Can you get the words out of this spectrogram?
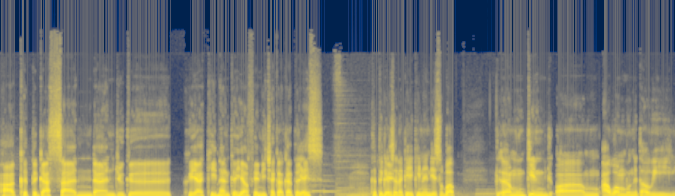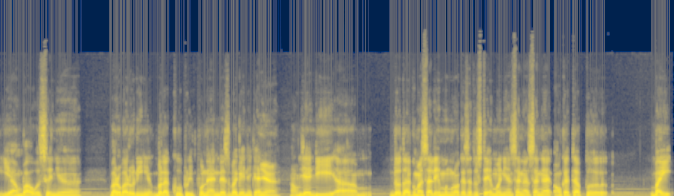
Uh, ketegasan dan juga keyakinan ke yang Fendi cakapkan tadi? Yes. Ketegasan dan keyakinan dia sebab uh, mungkin um, awam mengetahui yang bahawasanya baru-baru ni berlaku perhimpunan dan sebagainya kan. Ya. Oh. Jadi um, Dr. Akmal Saleh mengeluarkan satu statement yang sangat-sangat orang kata apa baik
